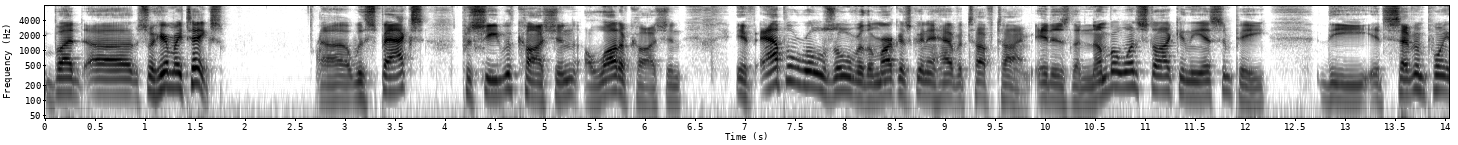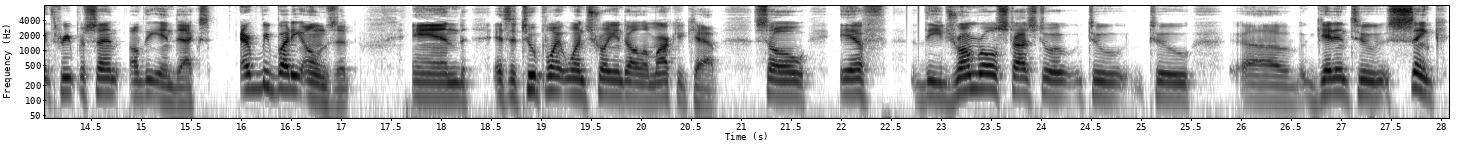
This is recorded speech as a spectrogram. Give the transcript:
But uh, so here are my takes. Uh, with SPACs, proceed with caution, a lot of caution. If Apple rolls over, the market's going to have a tough time. It is the number one stock in the S&P. The it's 7.3% of the index. Everybody owns it and it's a 2.1 trillion dollar market cap. So if the drum roll starts to to to uh, get into sync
